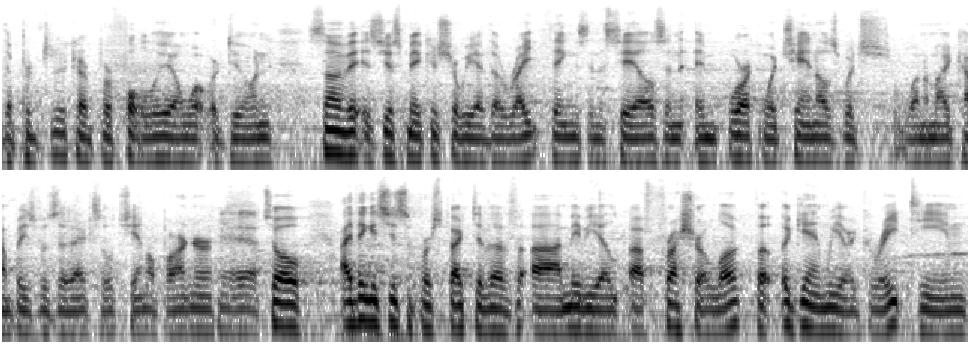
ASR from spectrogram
the particular portfolio and what we're doing. Some of it is just making sure we have the right things in the sales and, and working with channels, which one of my companies was an excellent channel partner. Yeah. So I think it's just a perspective of uh, maybe a, a fresher look, but again, we have a great team,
